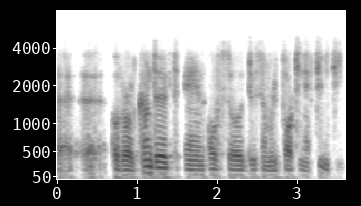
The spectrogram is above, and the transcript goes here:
uh, overall conduct, and also do some reporting activity.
